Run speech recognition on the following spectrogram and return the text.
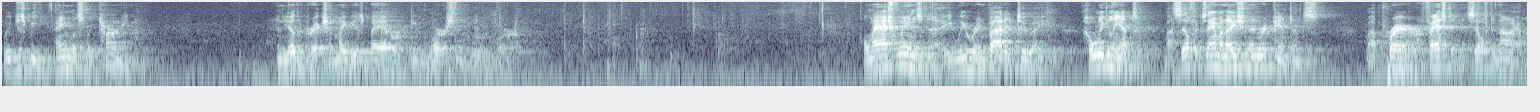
We'd just be aimlessly turning in the other direction, maybe as bad or even worse than where we were. On Ash Wednesday, we were invited to a Holy Lent by self examination and repentance, by prayer, fasting, and self denial.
